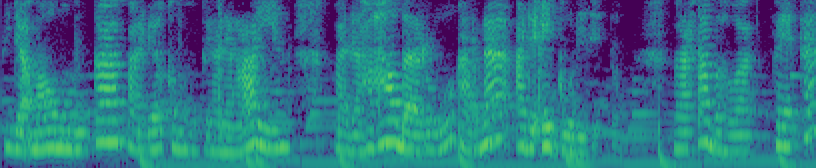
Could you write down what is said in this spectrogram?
Tidak mau membuka pada kemungkinan yang lain, pada hal-hal baru karena ada ego di situ. Merasa bahwa saya kan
